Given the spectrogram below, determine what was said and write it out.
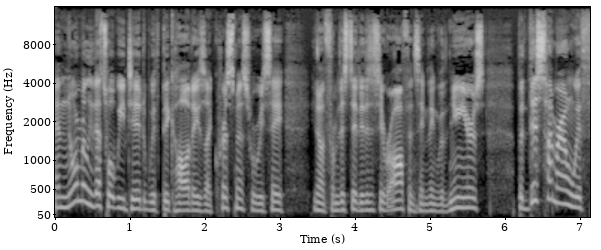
And normally that's what we did with big holidays like Christmas, where we say, you know, from this day to this day we're off, and same thing with New Year's. But this time around with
